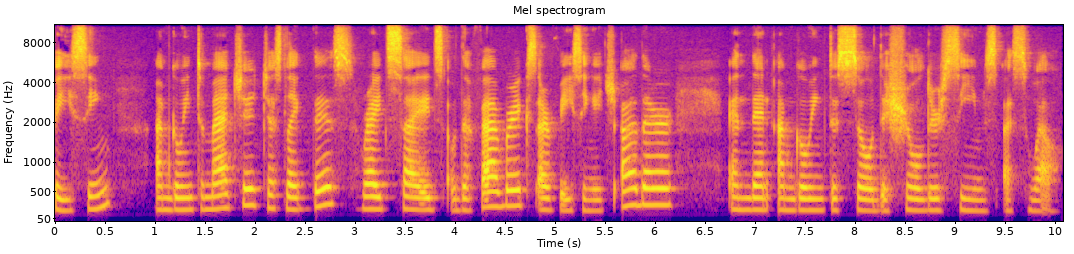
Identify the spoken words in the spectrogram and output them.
facing. I'm going to match it just like this. Right sides of the fabrics are facing each other. And then I'm going to sew the shoulder seams as well.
